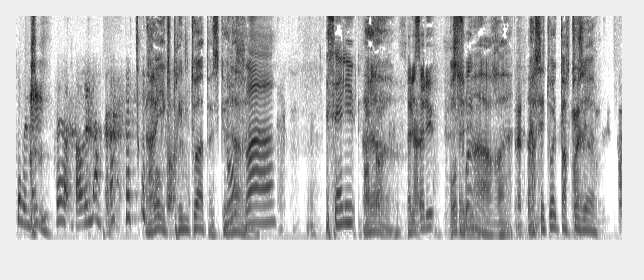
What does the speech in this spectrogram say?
Parle-là. Ah oui, exprime-toi parce que là. Bonsoir. Salut. Alors, Salut, salut. Bonsoir. alors c'est toi le partouzeur.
